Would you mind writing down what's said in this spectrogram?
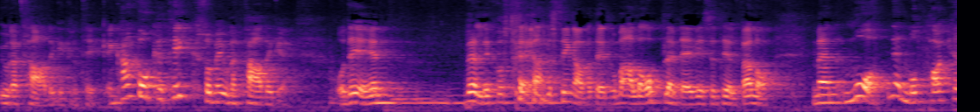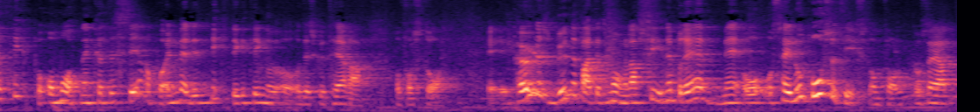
urettferdig kritikk. En kan få kritikk som er urettferdig. Og det er en veldig frustrerende ting av og til. Jeg tror vi alle har opplevd det i visse tilfeller. Men måten en må ta kritikk på, og måten en kritiserer på, er en veldig viktig ting å, å diskutere og forstå. Eh, Paulus begynner faktisk mange av sine brev med å, å, si noe positivt om folk. Og si at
